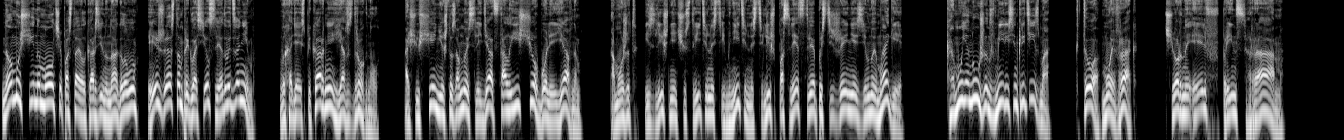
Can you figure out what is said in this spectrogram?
Но мужчина молча поставил корзину на голову и жестом пригласил следовать за ним. Выходя из пекарни, я вздрогнул. Ощущение, что за мной следят, стало еще более явным. А может, излишняя чувствительность и мнительность — лишь последствия постижения земной магии? Кому я нужен в мире синкретизма? Кто мой враг? Черный эльф, принц Рам.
